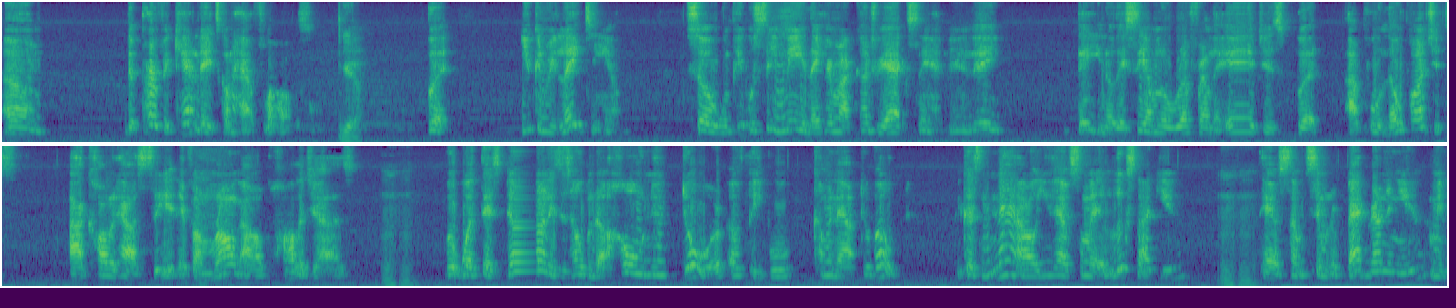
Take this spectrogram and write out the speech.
Um, the perfect candidate's going to have flaws, Yeah. but you can relate to him. So when people see me and they hear my country accent and they, they, you know, they see I'm a little rough around the edges, but I pull no punches. I call it how I see it. If I'm wrong, I'll apologize. Mm-hmm. But what that's done is it's opened a whole new door of people coming out to vote. Because now you have somebody that looks like you, Mm-hmm. they have some similar background in you. I mean,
